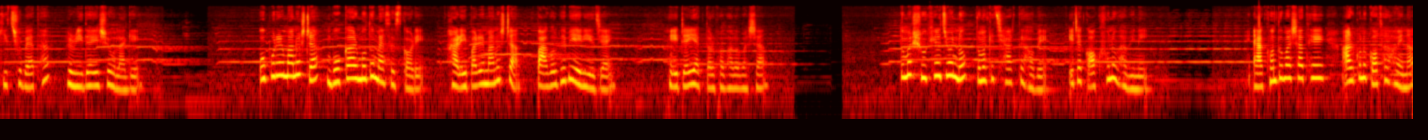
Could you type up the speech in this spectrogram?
কিছু ব্যথা হৃদয়ে এসেও লাগে। উপরের মানুষটা বোকার মতো মেসেজ করে, আর এপারের মানুষটা পাগল ভেবে এড়িয়ে যায়। এটাই একতরফা ভালোবাসা। তোমার সুখের জন্য তোমাকে ছাড়তে হবে, এটা কখনো ভাবিনি। এখন তোমার সাথে আর কোনো কথা হয় না,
